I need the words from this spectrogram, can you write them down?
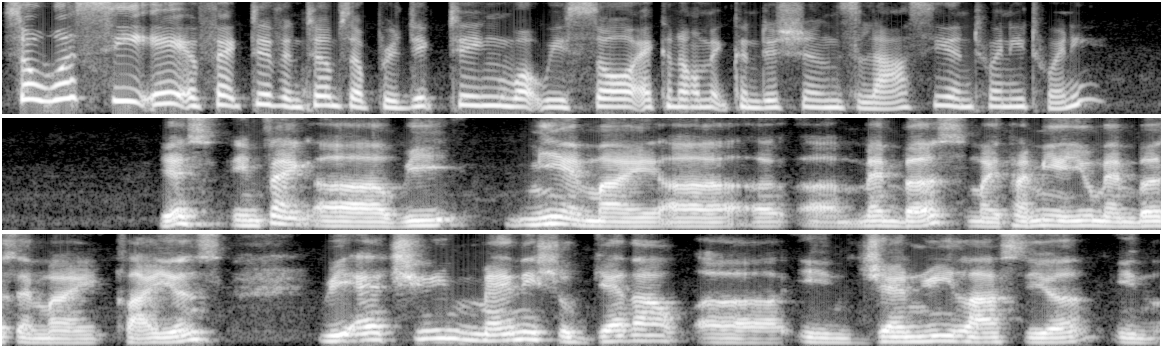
So was CA effective in terms of predicting what we saw economic conditions last year in 2020? Yes, in fact, uh, we, me and my uh, uh, uh, members, my Timing and You members and my clients, we actually managed to get out uh, in January last year in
